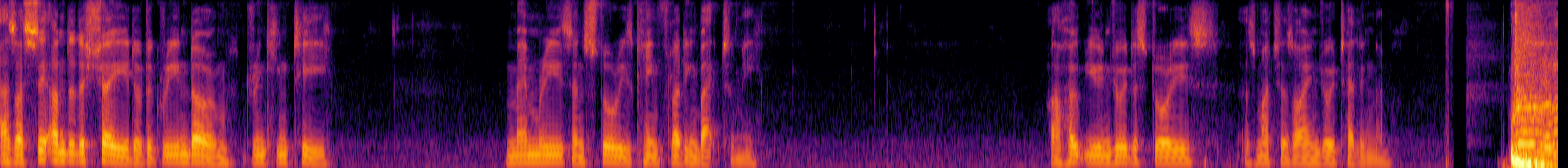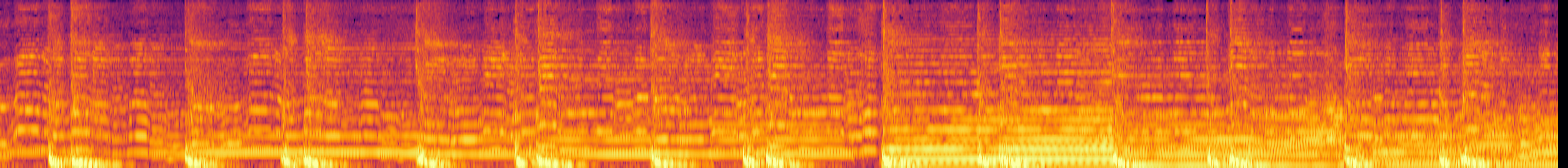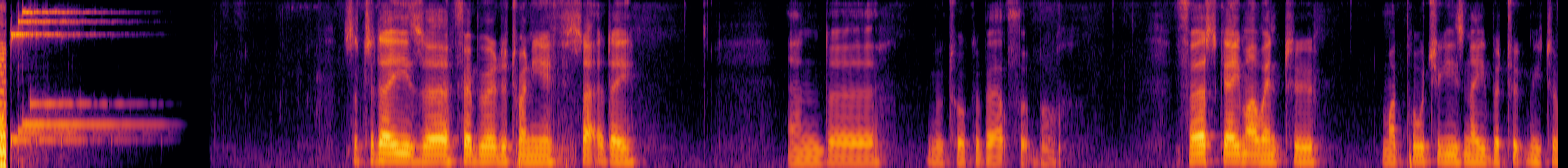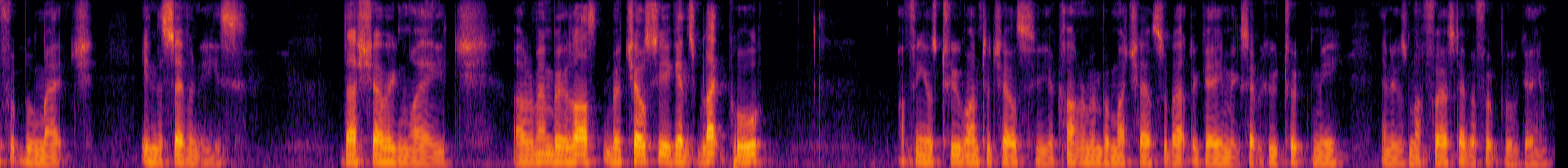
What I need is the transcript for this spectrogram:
As I sit under the shade of the green dome, drinking tea, memories and stories came flooding back to me. I hope you enjoy the stories as much as I enjoy telling them. Today is uh, February the 20th, Saturday, and uh, we'll talk about football. First game I went to, my Portuguese neighbour took me to a football match in the 70s. That's showing my age. I remember it was last, Chelsea against Blackpool. I think it was 2 1 to Chelsea. I can't remember much else about the game except who took me, and it was my first ever football game.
